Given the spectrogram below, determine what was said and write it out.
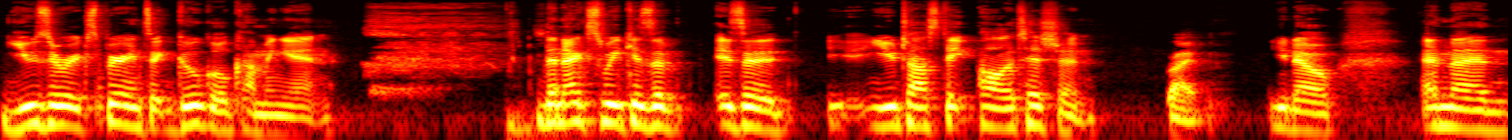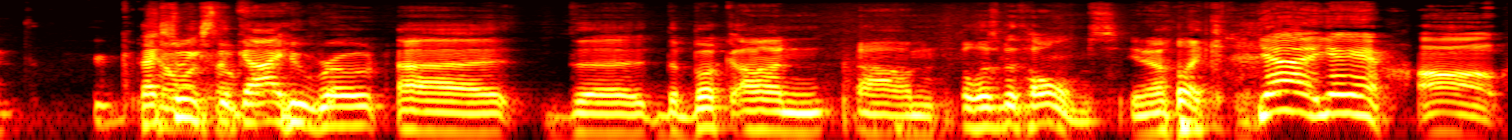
user experience at Google coming in. The next week is a is a Utah State politician. Right. You know, and then Next so week's the guy who wrote uh, the the book on um, Elizabeth Holmes. You know, like yeah, yeah, yeah. Oh,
